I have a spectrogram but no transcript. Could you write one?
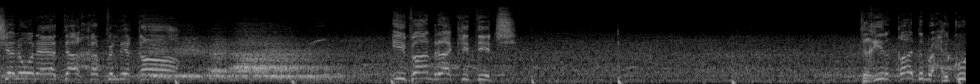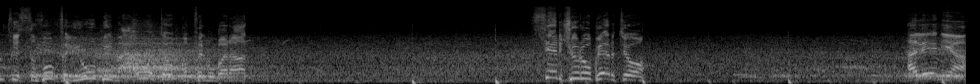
برشلونة يتأخر في اللقاء؟ إيفان راكيتيتش. تغيير قادم راح يكون في صفوف اليوفي مع أول توقف في المباراة. سيرجيو روبرتو. ألينيا.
